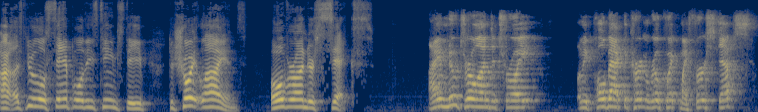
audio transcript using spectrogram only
All right, let's do a little sample of these teams, Steve. Detroit Lions, over under six. I am neutral on Detroit. Let me pull back the curtain real quick. My first steps,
